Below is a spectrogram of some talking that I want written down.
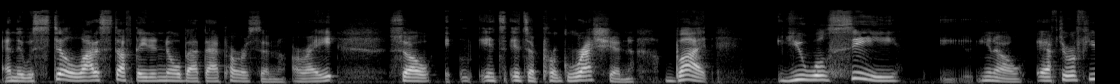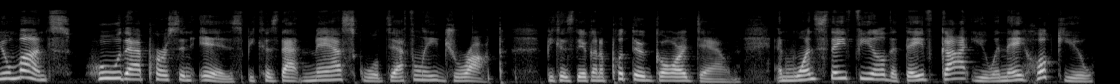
and there was still a lot of stuff they didn't know about that person, all right? So it's it's a progression, but you will see you know, after a few months, who that person is because that mask will definitely drop because they're going to put their guard down. And once they feel that they've got you and they hook you,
